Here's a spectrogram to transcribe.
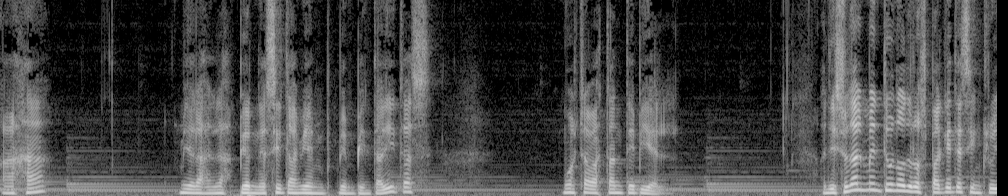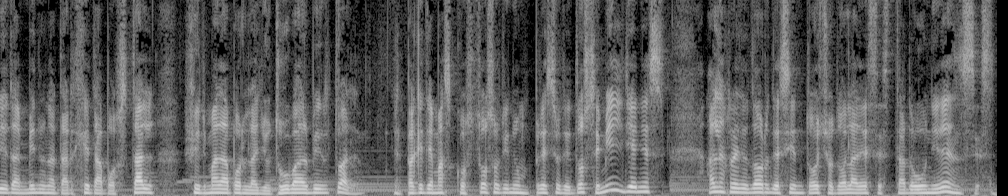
Ajá. Mira las, piernecitas bien, bien pintaditas. Muestra bastante piel. Adicionalmente, uno de los paquetes incluye también una tarjeta postal firmada por la youtuber virtual. El paquete más costoso tiene un precio de 12.000 yenes, alrededor de 108 dólares estadounidenses,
